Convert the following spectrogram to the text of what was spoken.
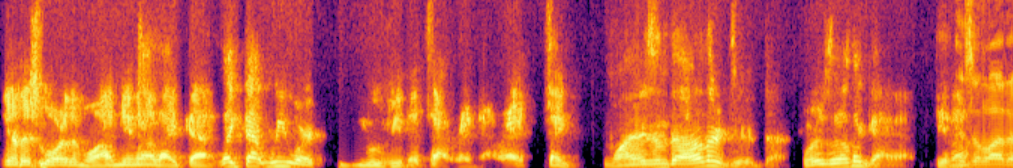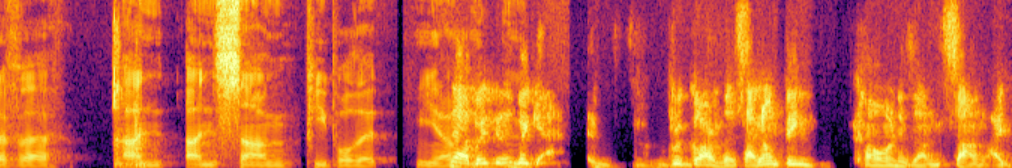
you know, there's more than one, you know, like that, like that WeWork movie that's out right now, right? It's like, why isn't the other dude there? Where's the other guy at? You know? There's a lot of uh, un, unsung people that you know. No, but like, regardless, I don't think Cohen is unsung. I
